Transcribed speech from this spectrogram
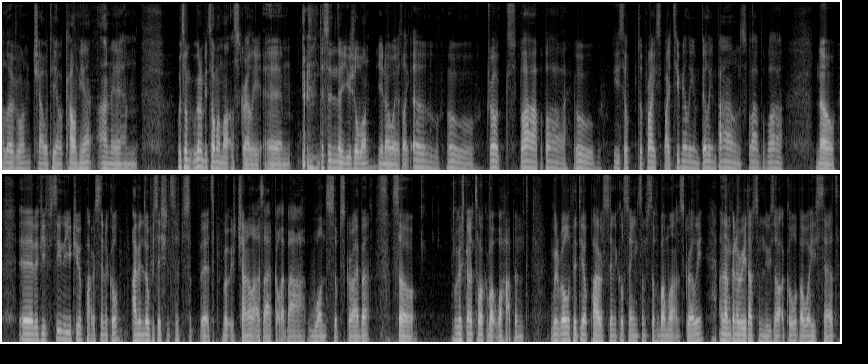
Hello everyone, Ciao here, Calm here, and um, we're, we're going to be talking about Martin Shkreli. Um, this isn't the usual one, you know, where it's like, oh, oh, drugs, blah, blah, blah, oh, he's up the price by two million billion pounds, blah, blah, blah. No. Um, if you've seen the YouTuber Pyrocynical, I'm in no position to, uh, to promote his channel as I've got about one subscriber. So, we're just going to talk about what happened. I'm going to roll a video of Pyrocynical saying some stuff about Martin Shkreli, and I'm going to read out some news article about what he said.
